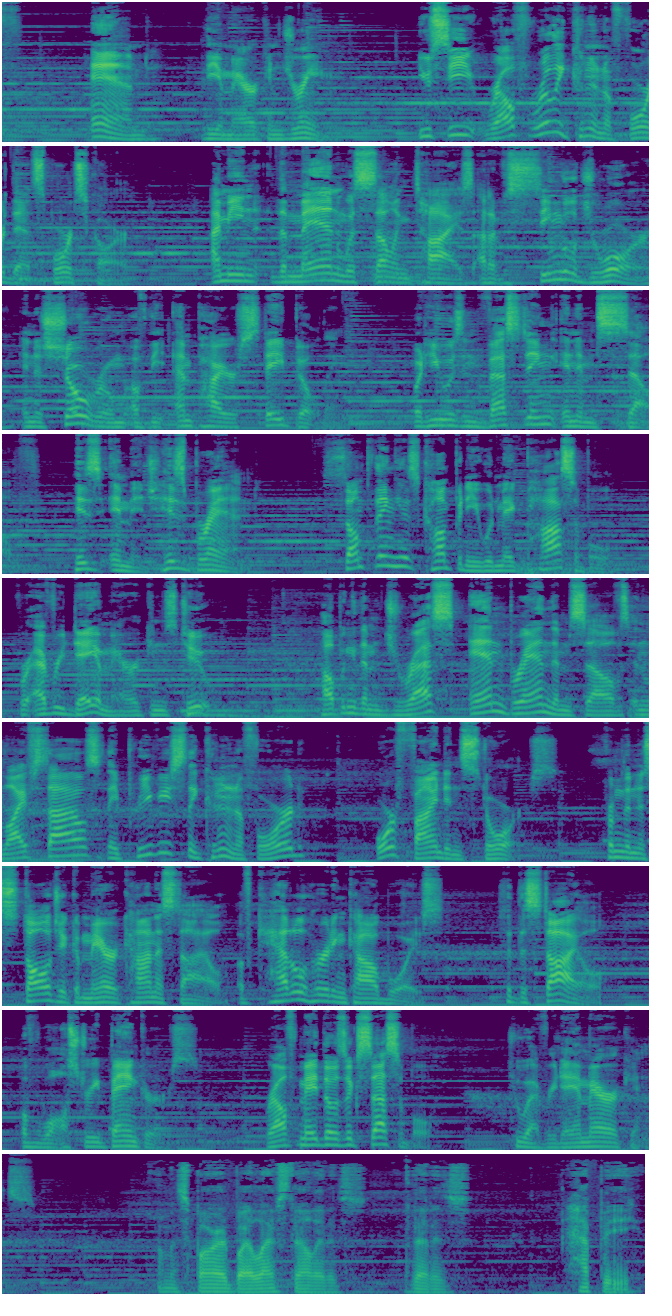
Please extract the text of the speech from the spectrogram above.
and the American dream. You see, Ralph really couldn't afford that sports car. I mean, the man was selling ties out of a single drawer in a showroom of the Empire State Building, but he was investing in himself, his image, his brand, something his company would make possible for everyday Americans too, helping them dress and brand themselves in lifestyles they previously couldn't afford or find in stores. From the nostalgic Americana style of cattle herding cowboys to the style of Wall Street bankers, Ralph made those accessible to everyday Americans. I'm inspired by a lifestyle that is, that is happy.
